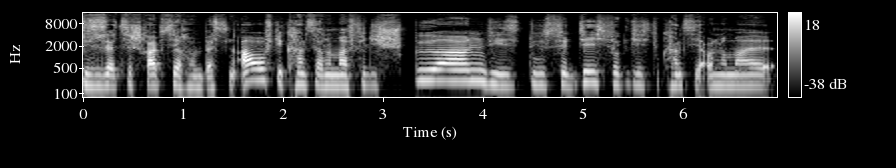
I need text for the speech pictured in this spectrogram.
diese Sätze schreibst du auch am besten auf. Die kannst du auch nochmal für dich spüren, wie du es für dich wirklich, du kannst sie auch nochmal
